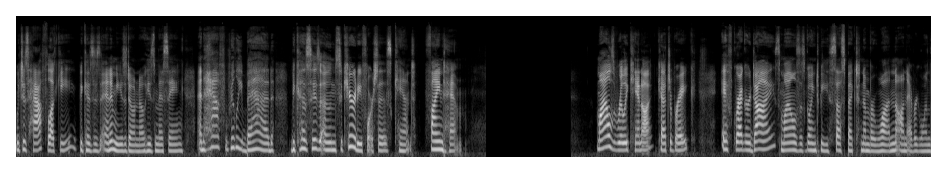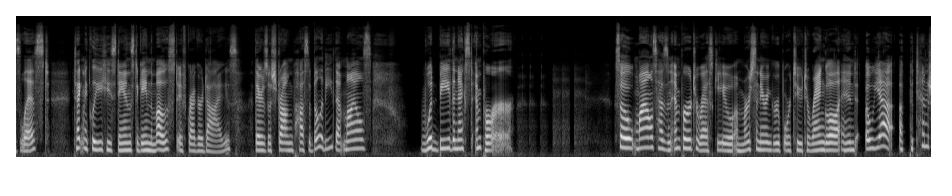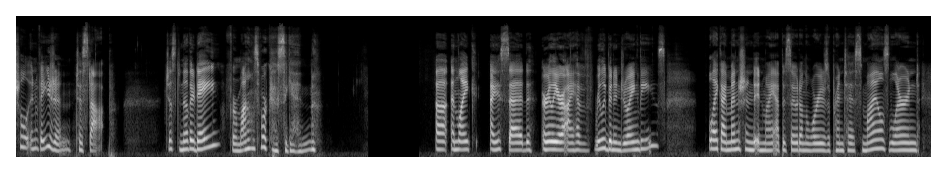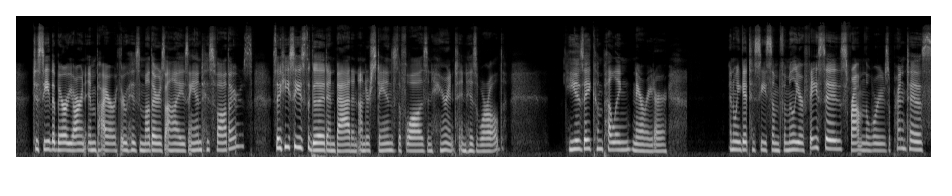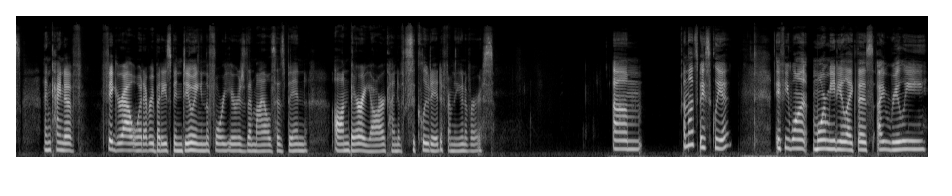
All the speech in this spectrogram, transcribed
which is half lucky because his enemies don't know he's missing, and half really bad because his own security forces can't find him. Miles really cannot catch a break. If Gregor dies, Miles is going to be suspect number one on everyone's list. Technically, he stands to gain the most if Gregor dies. There's a strong possibility that Miles would be the next emperor. So, Miles has an emperor to rescue, a mercenary group or two to wrangle, and oh, yeah, a potential invasion to stop. Just another day for Miles Vorkosigan. Uh, and like I said earlier, I have really been enjoying these. Like I mentioned in my episode on The Warrior's Apprentice, Miles learned to see the Barrayaran Empire through his mother's eyes and his father's. So he sees the good and bad and understands the flaws inherent in his world. He is a compelling narrator. And we get to see some familiar faces from The Warrior's Apprentice and kind of figure out what everybody's been doing in the four years that Miles has been on Barrayar, kind of secluded from the universe. Um, and that's basically it if you want more media like this, I really.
